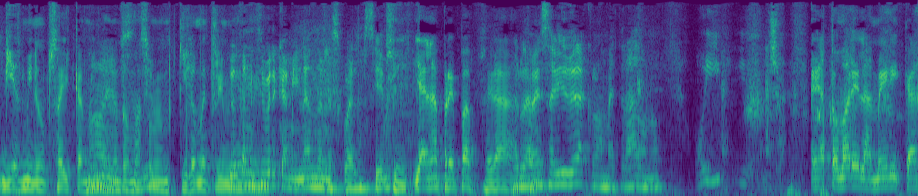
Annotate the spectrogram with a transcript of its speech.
10 minutos ahí caminando, yo- más o yo- menos un kilómetro y Yo medio. también siempre caminando en la escuela, siempre. Sí, ya en la prepa pues era, Pero de haber sabido era cronometrado, ¿no? Oye, era tomar el América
